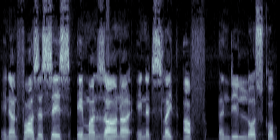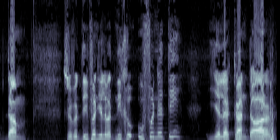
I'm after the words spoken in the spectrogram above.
En dan fase 6, Imanzana en het sluit af in die Loskop dam. So vir die van julle wat nie geoefen het nie, julle kan daar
